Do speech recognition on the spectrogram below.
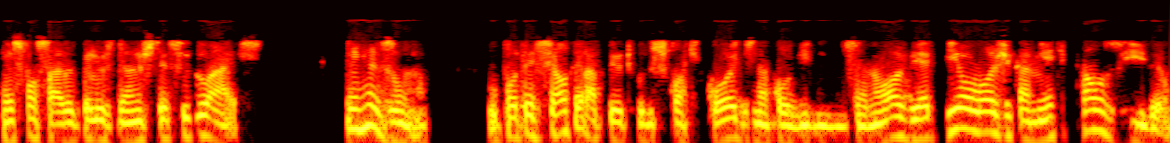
responsável pelos danos teciduais. Em resumo, o potencial terapêutico dos corticoides na Covid-19 é biologicamente plausível.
